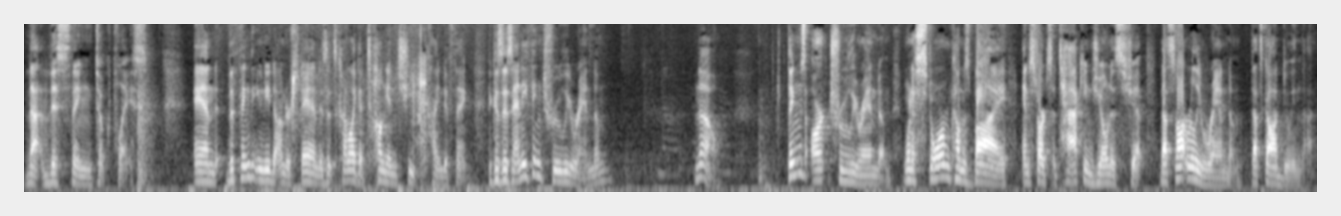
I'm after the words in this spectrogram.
that this thing took place. And the thing that you need to understand is it's kind of like a tongue in cheek kind of thing. Because is anything truly random? No. Things aren't truly random. When a storm comes by and starts attacking Jonah's ship, that's not really random. That's God doing that.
